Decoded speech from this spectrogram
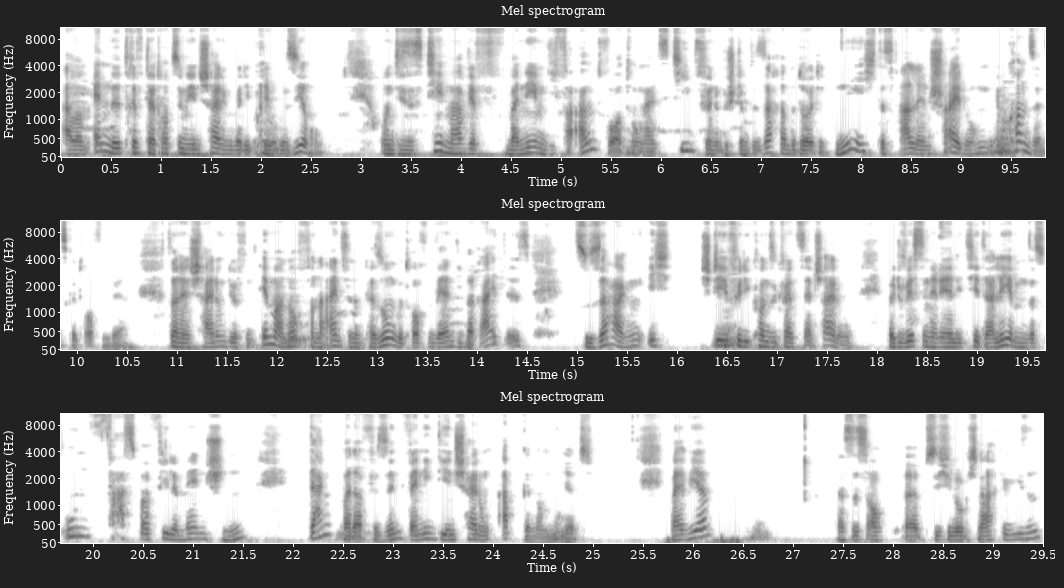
Aber am Ende trifft er trotzdem die Entscheidung über die Priorisierung. Und dieses Thema, wir übernehmen die Verantwortung als Team für eine bestimmte Sache, bedeutet nicht, dass alle Entscheidungen im Konsens getroffen werden, sondern Entscheidungen dürfen immer noch von einer einzelnen Person getroffen werden, die bereit ist zu sagen, ich stehe für die Konsequenz der Entscheidung. Weil du wirst in der Realität erleben, dass unfassbar viele Menschen dankbar dafür sind, wenn ihnen die Entscheidung abgenommen wird. Weil wir, das ist auch äh, psychologisch nachgewiesen,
